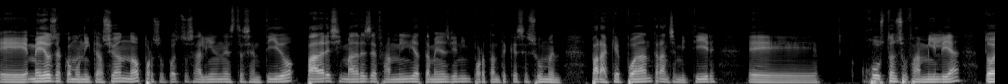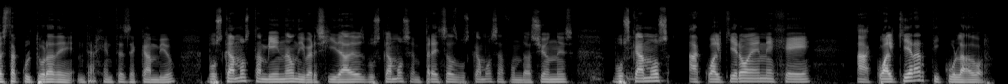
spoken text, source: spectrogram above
Eh, medios de comunicación, ¿no? Por supuesto, salir en este sentido. Padres y madres de familia también es bien importante que se sumen para que puedan transmitir eh, justo en su familia toda esta cultura de, de, agentes de cambio. Buscamos también a universidades, buscamos empresas, buscamos a fundaciones, buscamos a cualquier ONG, a cualquier articulador,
